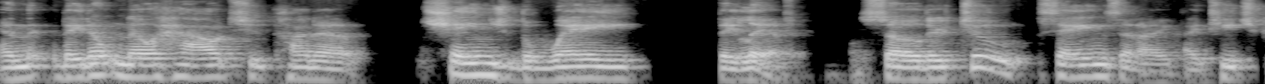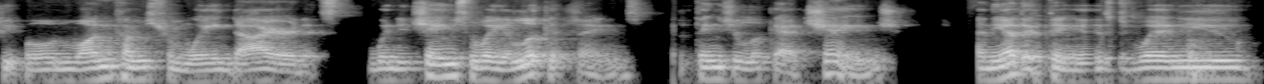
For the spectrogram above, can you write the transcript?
and they don't know how to kind of change the way they live. So there are two sayings that I, I teach people, and one comes from Wayne Dyer, and it's when you change the way you look at things, the things you look at change. And the other thing is when you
